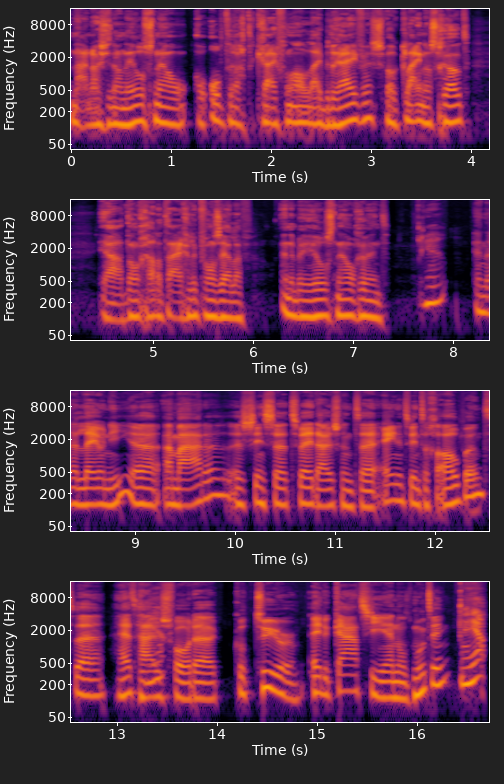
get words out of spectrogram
Nou, en als je dan heel snel opdrachten krijgt van allerlei bedrijven, zowel klein als groot, ja, dan gaat het eigenlijk vanzelf. En dan ben je heel snel gewend. Ja. En uh, Leonie, uh, Amare, uh, sinds 2021 geopend. het huis Ja. voor cultuur, educatie en ontmoeting. Ja.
